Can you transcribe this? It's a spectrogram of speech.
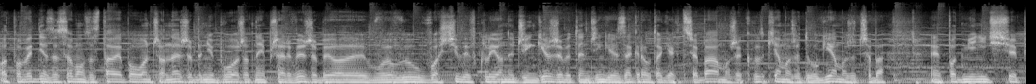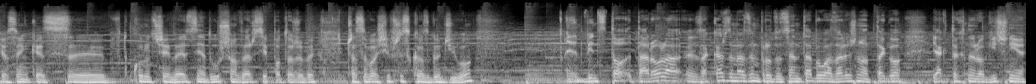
odpowiednio ze sobą zostały połączone, żeby nie było żadnej przerwy, żeby e, był właściwy wklejony jingle, żeby ten jingle zagrał tak jak trzeba, a może krótki, a może długi, a może trzeba e, podmienić piosenkę z krótszej wersji na dłuższą wersję po to, żeby czasowo się wszystko zgodziło. Więc to, ta rola e, za każdym razem producenta była zależna od tego, jak technologicznie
